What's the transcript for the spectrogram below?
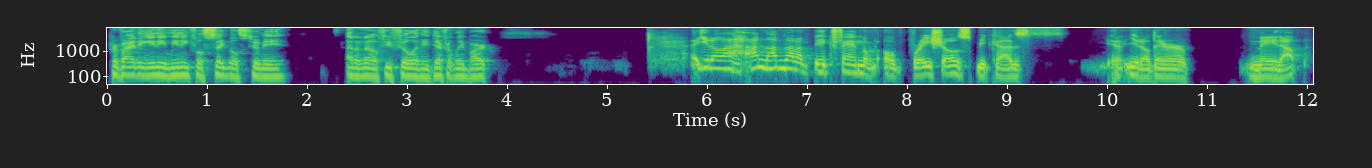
providing any meaningful signals to me. I don't know if you feel any differently, Bart. You know, I'm I'm not a big fan of, of ratios because you know they're made up.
